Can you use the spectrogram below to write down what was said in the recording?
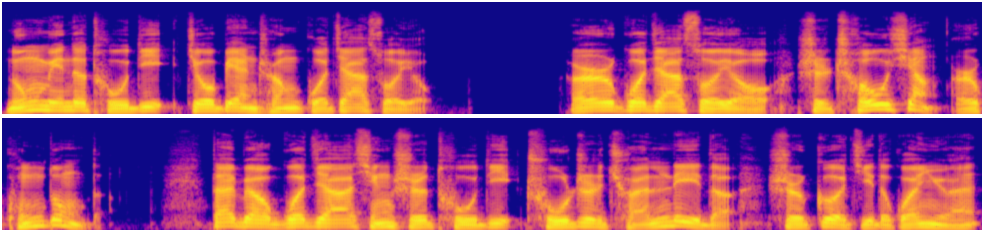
农民的土地就变成国家所有。而国家所有是抽象而空洞的，代表国家行使土地处置权力的是各级的官员。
